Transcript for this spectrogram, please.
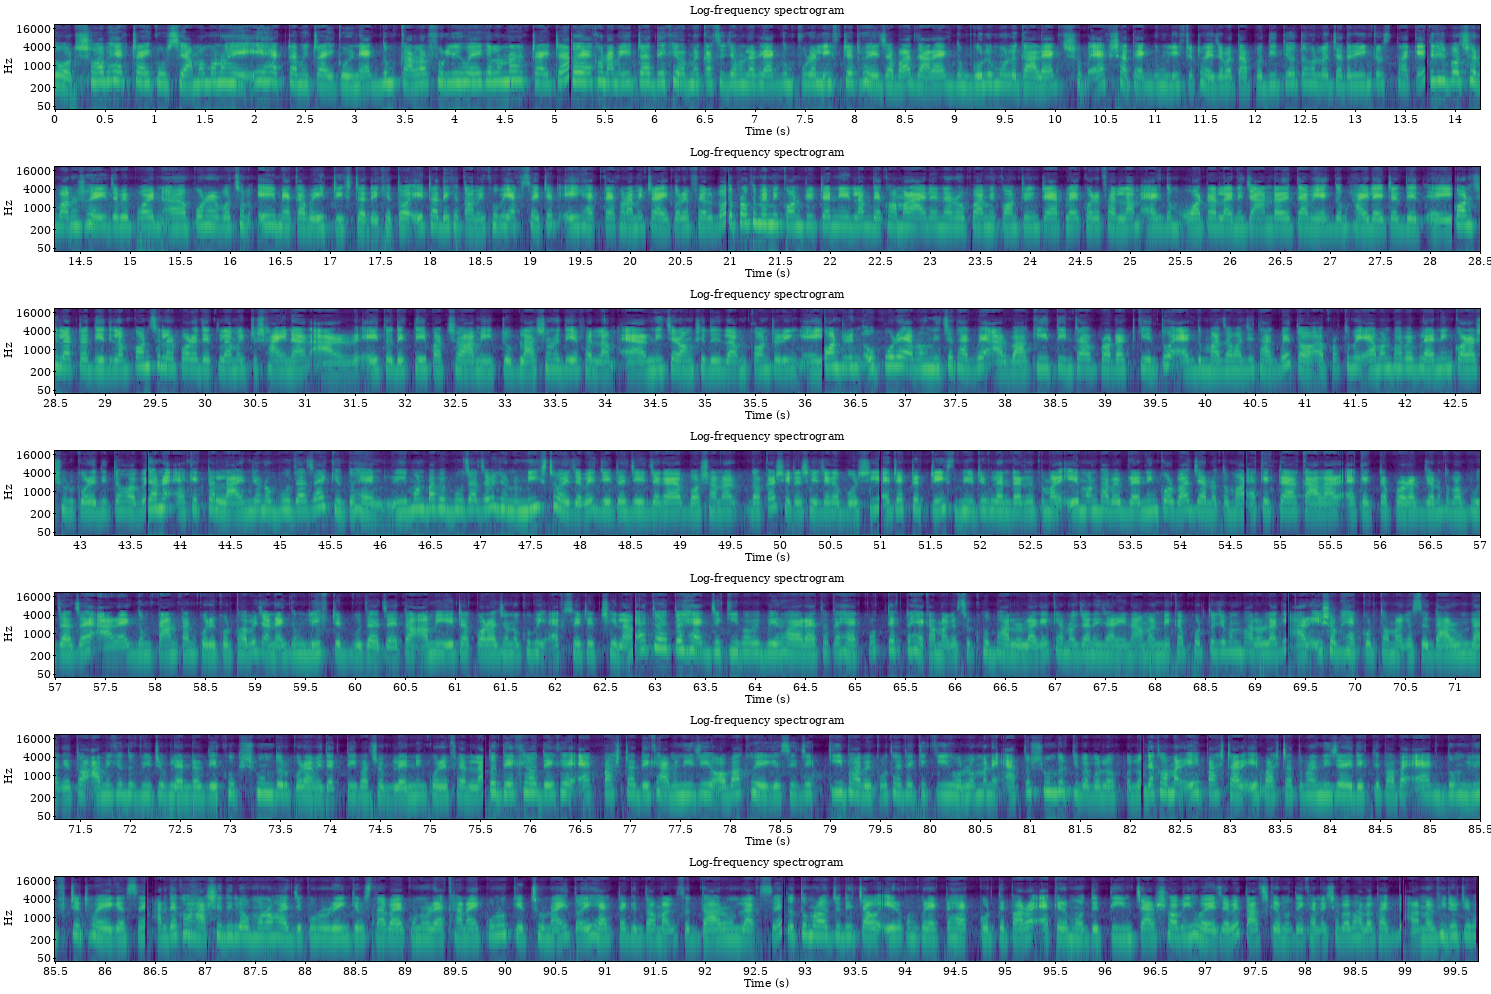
God সব hack try করছি। আমার মনে হয় এই হ্যাকটা আমি ট্রাই করিনি। একদম কালারফুলি হয়ে গেল না ট্রাইটা তো এখন আমি এটা দেখে আমার কাছে যেমন লাগল, একদম পুরো লিফটেড হয়ে যাবা। যারা একদম গোলুমোলো গাল এক, সব একসাথে একদম লিফটেড হয়ে যাবা। তারপর দ্বিতীয়ত হলো, যাদের রিঙ্কেলস থাকে, তিরিশ বছর মানুষ হয়ে যাবে পয়েন্ট পনেরো বছর, এই মেকআপ এই ট্রিক্সটা দেখে। তো এটা দেখে তো আমি খুবই এক্সাইটেড এই হ্যাকটা এখন আমি ট্রাই করে ফেলব। তো প্রথমে আমি কন্ট্রিংটা নিলাম। দেখো, আমার আইলাইনার উপর আমি কন্ট্রিংটা অ্যাপ্লাই করে ফেললাম। একদম ওয়াটার লাইনে যে আন্ডারেতে আমি একদম হাইলাইটার দিয়ে, এই কনসিলারটা দিয়ে দিলাম। কনসিলার পরে দেখলাম একটু শাইনার, আর এই তো দেখতেই পাচ্ছ আমি একটু ব্লাশনও দিয়ে ফেললাম, আর নিচের অংশে দিলাম কন্ট্রিং এই কন্ট্রিং উপরে এবং নিচে থাকবে, আর বাকি তিনটা প্রোডাক্ট কিন্তু একদম মাঝামাঝি থাকবে, তো প্রথমে এমন ভাবে ব্ল্যান্ডিং করা শুরু করে দিতে হবে, যেন এক একটা লাইন যেন বোঝা যায়, কিন্তু হ্যাঁ এমন ভাবে বোঝা যাবে যেন মিক্সড হয়ে যাবে, যেটা যে জায়গায় বসানোর দরকার সেটা সেই জায়গায় বসিয়ে, এটা একটা ট্রিক্স বিউটি ব্লেন্ডারে তোমার এমন ভাবে ব্লেন্ডিং করবা, যেন তোমার এক একটা কালার এক একটা প্রোডাক্ট যেন তোমার বোঝা যায়, আর একদম টান টান করে করতে হবে, যেন একদম লিফটেড বোঝা যায়। তো আমি এটা করার জন্য খুবই এক্সাইটেড ছিলাম। এত এত হ্যাক যে কীভাবে বের হয় আর এত এত হ্যাক প্রত্যেকটা হ্যাক আমার কাছে খুব ভালো লাগে। কেন জানি জানি না। আমার মেকআপ করতে যেমন ভালো লাগে, আর এইসব হ্যাক করতে আমার কাছে দারুণ লাগে। তো আমি কিন্তু বিউটি ব্লেন্ডার দিয়ে খুব সুন্দর করে আমি দেখতেই পাচ্ছ ব্লেন্ডিং করে ফেললাম। তো দেখেও, দেখে, এক পাশটা দেখে আমি নিজেই অবাক হয়ে গেছি যে কীভাবে, কোথায় থেকে কি হলো মানে এত সুন্দর কীভাবে হলো দেখো আমার এই পাশটা আর এই পাশটা তোমরা নিজেরাই দেখতে পাবে, একদম লিফটেড হয়ে গেছে। আর দেখো হাসি দিলেও মনে হয় যে কোনো রিঙ্কেলস না বা কোনো রেখা নাই, কোনো কিছু নাই। তো এই হ্যাকটা কিন্তু আমার কাছে দারুণ লাগছে। তো তোমরাও যদি চাও এরকম করে একটা হ্যাক করতে পারো, একের মধ্যে তিন, চার সবই হয়ে যাবে। তো আজকের মধ্যে এখানে সবাই ভালো থাকবে। আর আমার ভিডিওটি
